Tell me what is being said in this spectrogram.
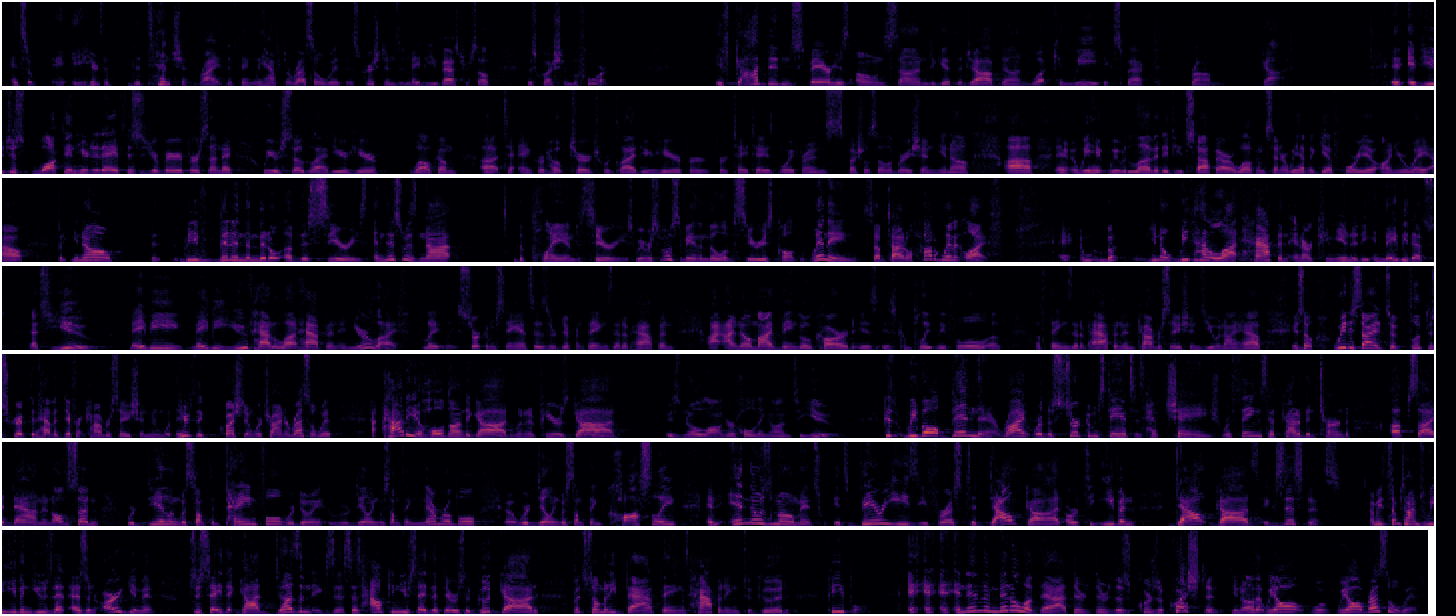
And so here's the, the tension, right? The thing we have to wrestle with as Christians, and maybe you've asked yourself this question before. If God didn't spare his own son to get the job done, what can we expect from God? If you just walked in here today, if this is your very first Sunday, we are so glad you're here. Welcome uh, to Anchored Hope Church. We're glad you're here for, for Tay Tay's boyfriend's special celebration, you know. Uh, and we, we would love it if you'd stop at our Welcome Center. We have a gift for you on your way out. But you know, th- we've been in the middle of this series, and this was not the planned series. We were supposed to be in the middle of a series called Winning, subtitle How to Win at Life. But you know, we've had a lot happen in our community, and maybe that's, that's you. Maybe, maybe you've had a lot happen in your life lately, circumstances or different things that have happened. I, I know my bingo card is, is completely full of, of things that have happened and conversations you and I have. And so we decided to flip the script and have a different conversation. And here's the question we're trying to wrestle with How do you hold on to God when it appears God is no longer holding on to you? Because we've all been there, right? Where the circumstances have changed, where things have kind of been turned upside down, and all of a sudden we're dealing with something painful, we're, doing, we're dealing with something memorable, uh, we're dealing with something costly. And in those moments, it's very easy for us to doubt God or to even doubt God's existence. I mean, sometimes we even use that as an argument to say that God doesn't exist. As how can you say that there's a good God, but so many bad things happening to good people? And, and in the middle of that, there, there's, there's a question, you know, that we all, we all wrestle with.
